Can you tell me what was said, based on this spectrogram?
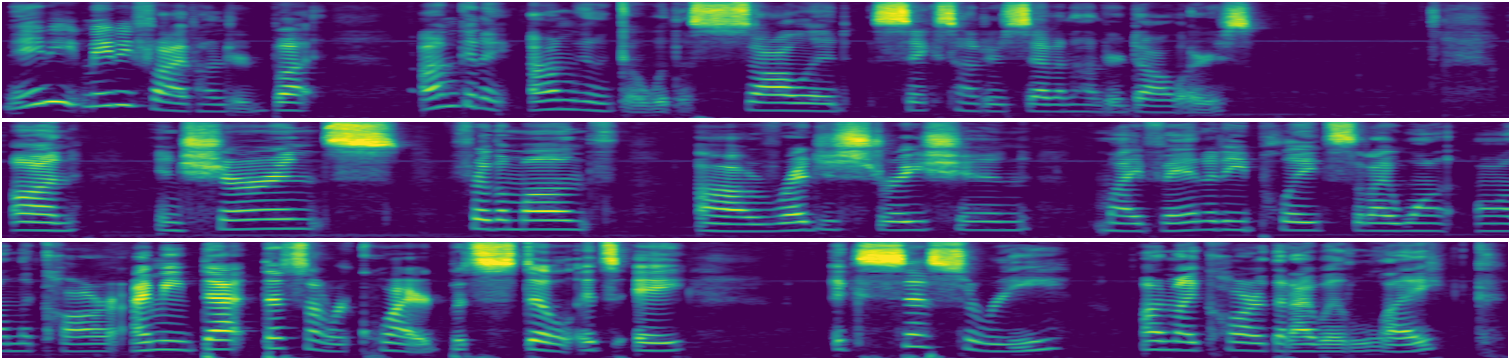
Maybe maybe 500, but I'm going to I'm going to go with a solid 600 700 dollars on insurance for the month, uh, registration, my vanity plates that I want on the car. I mean that that's not required, but still it's a accessory on my car that I would like.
